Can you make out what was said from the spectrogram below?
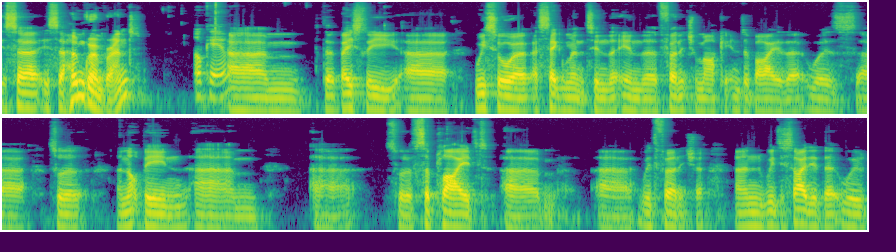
it's a it's a homegrown brand. Okay. Um, that basically uh, we saw a, a, segment in the in the furniture market in Dubai that was uh, sort of not being um, uh, sort of supplied um, uh, with furniture. And we decided that we'd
